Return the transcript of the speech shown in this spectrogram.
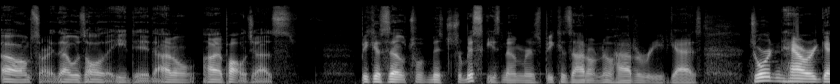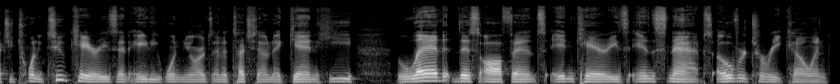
Oh, I'm sorry. That was all that he did. I don't. I apologize because that's what Mitch Trubisky's numbers because I don't know how to read, guys. Jordan Howard got you 22 carries and 81 yards and a touchdown. Again, he led this offense in carries, in snaps over Tarik Cohen.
